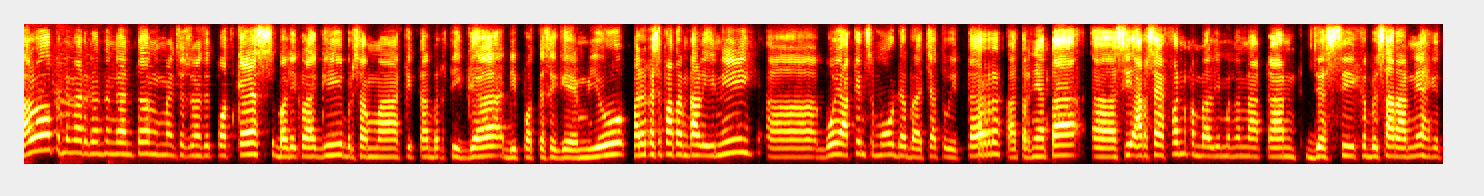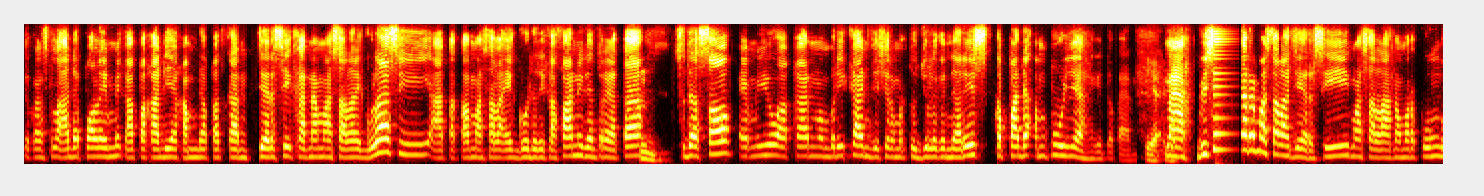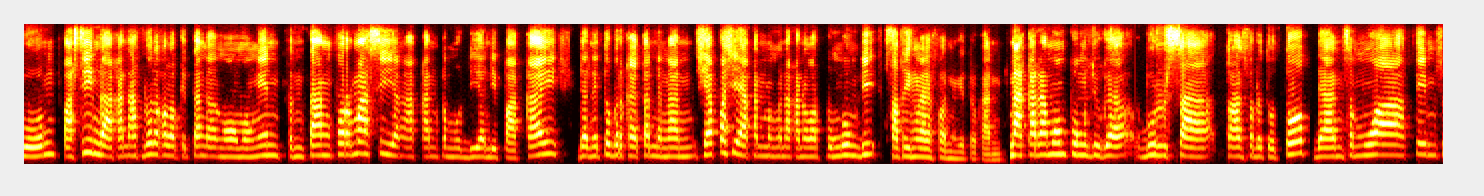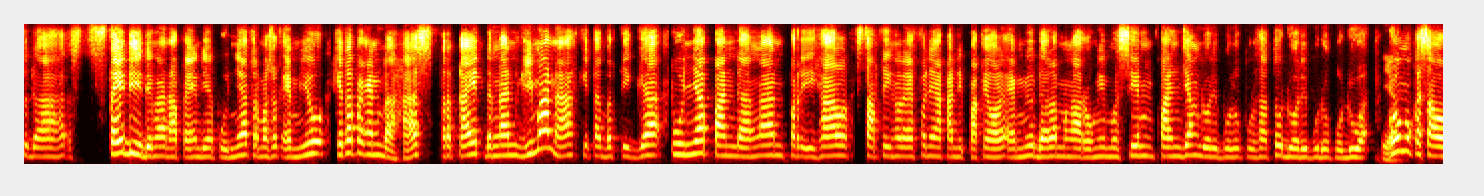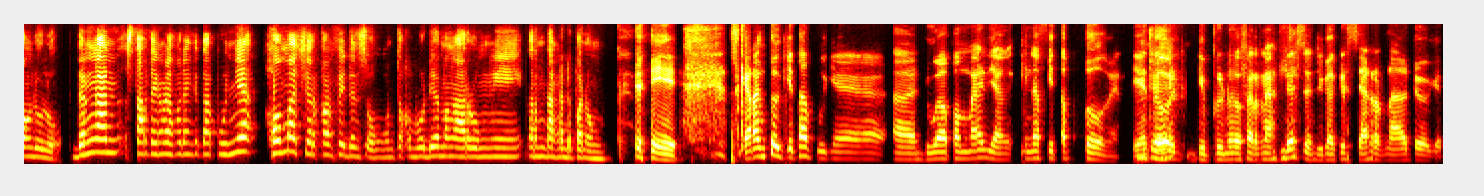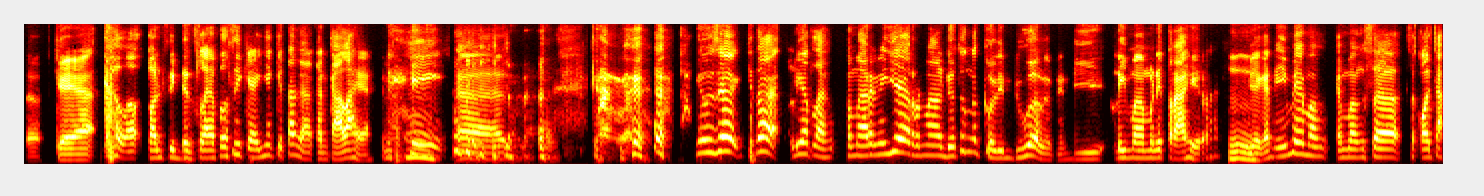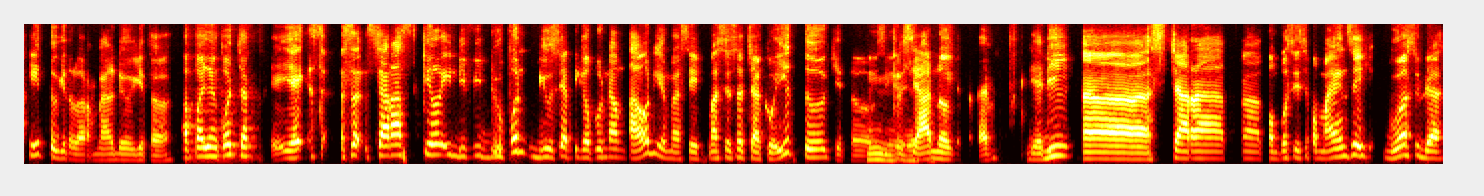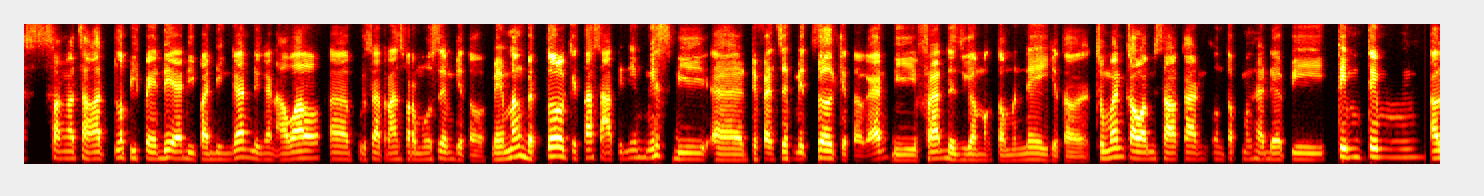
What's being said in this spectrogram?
Halo pendengar ganteng-ganteng Manchester United Podcast, balik lagi bersama kita bertiga di podcast GMU. Pada kesempatan kali ini, uh, gue yakin semua udah baca Twitter. Uh, ternyata uh, CR7 kembali mengenakan jersey kebesarannya gitu kan. Setelah ada polemik apakah dia akan mendapatkan jersey karena masalah regulasi ataukah masalah ego dari Cavani dan ternyata hmm. sudah solve MU akan memberikan jersey nomor 7 legendaris kepada empunya gitu kan. Ya, nah, ya. bicara masalah jersey, masalah nomor punggung, pasti nggak akan afdol kalau kalau kita nggak ngomongin tentang formasi yang akan kemudian dipakai dan itu berkaitan dengan siapa sih yang akan mengenakan nomor punggung di starting eleven gitu kan. Nah karena mumpung juga bursa transfer ditutup dan semua tim sudah steady dengan apa yang dia punya termasuk MU, kita pengen bahas terkait dengan gimana kita bertiga punya pandangan perihal starting eleven yang akan dipakai oleh MU dalam mengarungi musim panjang 2021-2022. Yeah. Gue mau ke Sawang dulu. Dengan starting eleven yang kita punya, how much your confidence Ung untuk kemudian mengarungi rentang ke depan Ung? Sekarang tuh kita punya uh, dua pemain yang inevitable kan, yaitu okay. di Bruno Fernandes dan juga Cristiano Ronaldo gitu. Kayak kalau confidence level sih kayaknya kita nggak akan kalah ya. Ini uh, Gak usah kita lihatlah kemarin aja Ronaldo tuh ngegolin dua loh kan, di lima menit terakhir. Hmm. Ya kan ini memang emang se sekocak itu gitu loh Ronaldo gitu. Apa yang kocak? Ya se se secara skill individu pun di usia 36 tahun ya masih masih sejago itu gitu. Hmm, si iya. Cristiano iya. gitu kan. Jadi uh, secara uh, komposisi pemain sih, gue sudah sangat-sangat lebih pede ya dibandingkan dengan awal uh, bursa transfer musim gitu. Memang betul kita saat ini miss di uh, defensive midfield gitu kan, di Fred dan juga McTominay gitu. Cuman kalau misalkan untuk menghadapi tim-tim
